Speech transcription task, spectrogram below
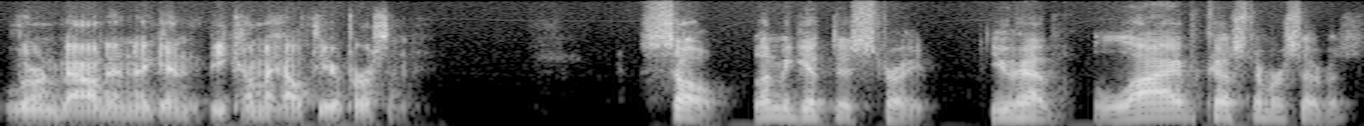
learn about and again become a healthier person. So let me get this straight. You have live customer service.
